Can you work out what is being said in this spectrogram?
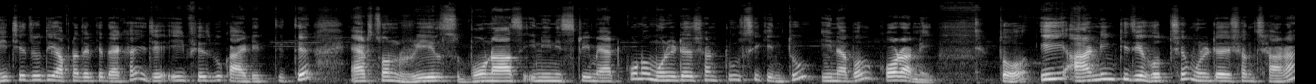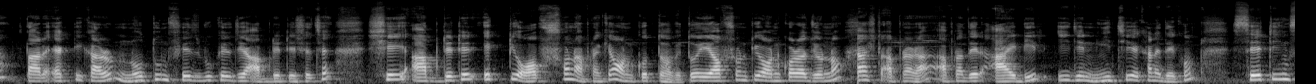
নিচে যদি আপনাদেরকে দেখায় যে এই ফেসবুক আইডিটিতে ads on reels bonus in in stream ad কোনো মনিটাইজেশন টুলসই কিন্তু ইনেবল করা নেই। তো এই আর্নিংটি যে হচ্ছে মনিটাইজেশন ছাড়া, তার একটি কারণ নতুন ফেসবুকের যে আপডেট এসেছে, সেই আপডেটের একটি অপশন আপনাকে অন করতে হবে। তো এই অপশনটি অন করার জন্য জাস্ট আপনারা আপনাদের আইডির এই যে নিচে এখানে দেখুন সেটিংস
